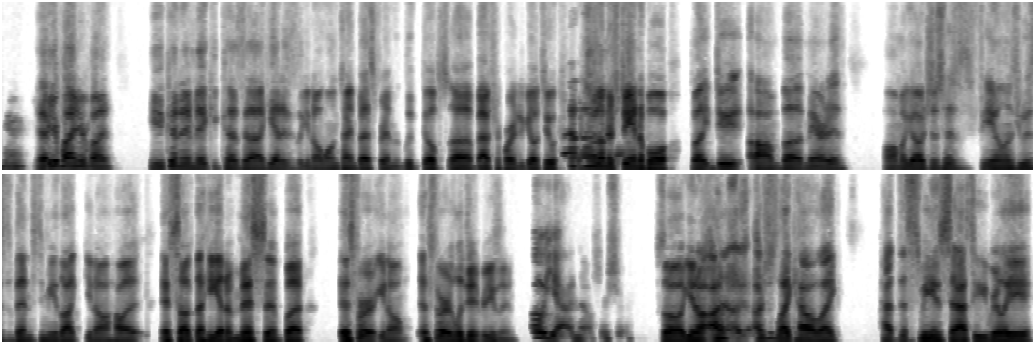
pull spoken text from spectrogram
Sorry, Yeah, you're fine. You're fine. He couldn't make it because uh, he had his, you know, longtime best friend Luke Dope's uh, bachelor party to go to, which is Oh. understandable. But dude, um, but Meredith, oh my god, just his feelings. He was venting to me like, you know, how it, it sucked that he had to miss it, but it's for, you know, it's for a legit reason. Oh yeah, no, for sure. So you know, I I, just like how like had this sweet and sassy really,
